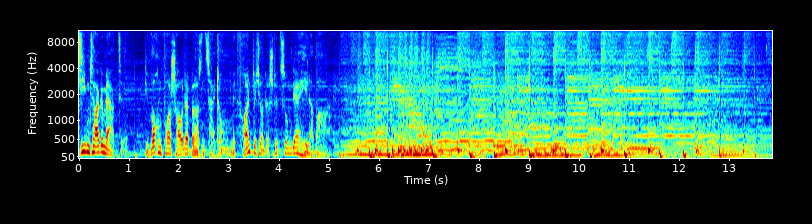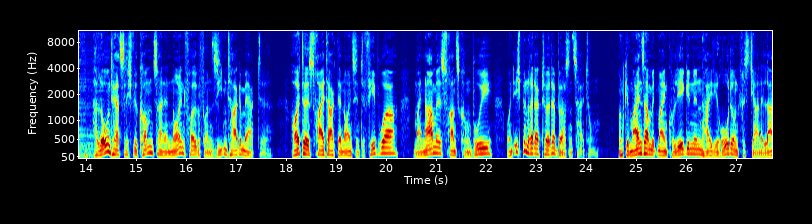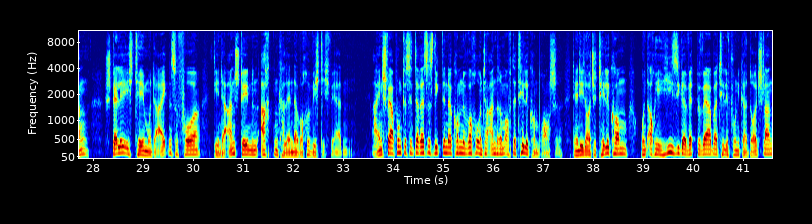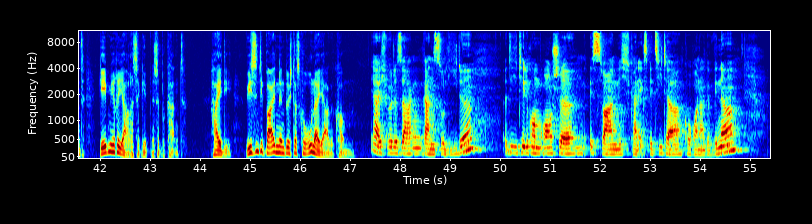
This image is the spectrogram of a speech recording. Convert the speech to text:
Sieben Tage Märkte. Die Wochenvorschau der Börsenzeitung mit freundlicher Unterstützung der Hela Bar. Hallo und herzlich willkommen zu einer neuen Folge von Sieben Tage Märkte. Heute ist Freitag, der 19. Februar. Mein Name ist Franz Kongbui und ich bin Redakteur der Börsenzeitung. Und gemeinsam mit meinen Kolleginnen Heidi Rode und Christiane Lang stelle ich Themen und Ereignisse vor, die in der anstehenden achten Kalenderwoche wichtig werden. Ein Schwerpunkt des Interesses liegt in der kommenden Woche unter anderem auf der Telekom-Branche, denn die Deutsche Telekom und auch ihr hiesiger Wettbewerber Telefonica Deutschland geben ihre Jahresergebnisse bekannt. Heidi, wie sind die beiden denn durch das Corona-Jahr gekommen? Ja, ich würde sagen, ganz solide. Die Telekom-Branche ist zwar nicht kein expliziter Corona-Gewinner,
